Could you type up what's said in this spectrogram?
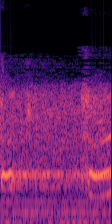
Six, two,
